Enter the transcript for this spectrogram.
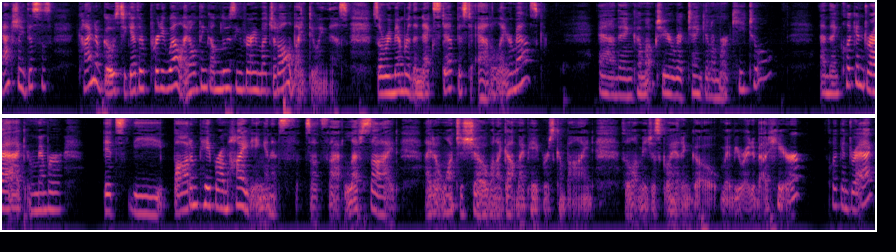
Actually, this is kind of goes together pretty well. I don't think I'm losing very much at all by doing this. So remember the next step is to add a layer mask and then come up to your rectangular marquee tool. And then click and drag. Remember, it's the bottom paper I'm hiding and it's so it's that left side I don't want to show when I got my papers combined. So let me just go ahead and go maybe right about here. Click and drag,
